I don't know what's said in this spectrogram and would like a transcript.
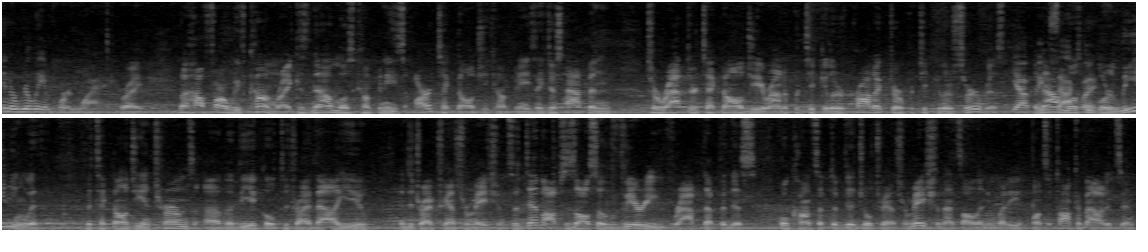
in a really important way. Right. Now how far we've come, right? Because now most companies are technology companies. They just happen to wrap their technology around a particular product or a particular service. Yep, and now exactly. most people are leading with the technology in terms of a vehicle to drive value and to drive transformation. So DevOps is also very wrapped up in this whole concept of digital transformation. That's all anybody wants to talk about. It's in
